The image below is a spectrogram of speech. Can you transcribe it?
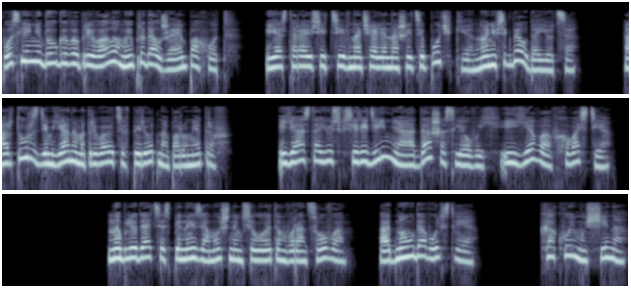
После недолгого привала мы продолжаем поход. Я стараюсь идти в начале нашей цепочки, но не всегда удается. Артур с Демьяном отрываются вперед на пару метров. Я остаюсь в середине, а Даша с Левой и Ева в хвосте. Наблюдать со спины за мощным силуэтом Воронцова — одно удовольствие. Какой мужчина,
